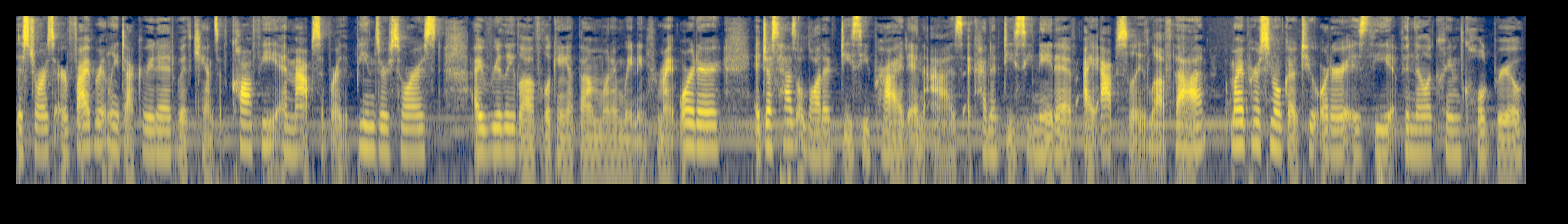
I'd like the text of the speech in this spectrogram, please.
The stores are vibrantly decorated with cans of coffee and maps of where the beans are sourced. I really love looking at them when I'm waiting for my order. It just has a lot of DC pride, and as a kind of DC native, I absolutely love that. My personal go to order is the vanilla cream cold brew.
